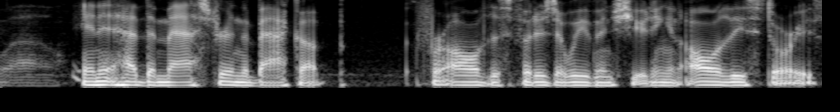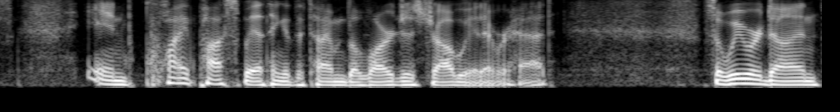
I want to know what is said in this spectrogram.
Wow. And it had the master and the backup for all of this footage that we've been shooting and all of these stories. And quite possibly, I think at the time, the largest job we had ever had. So we were done.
